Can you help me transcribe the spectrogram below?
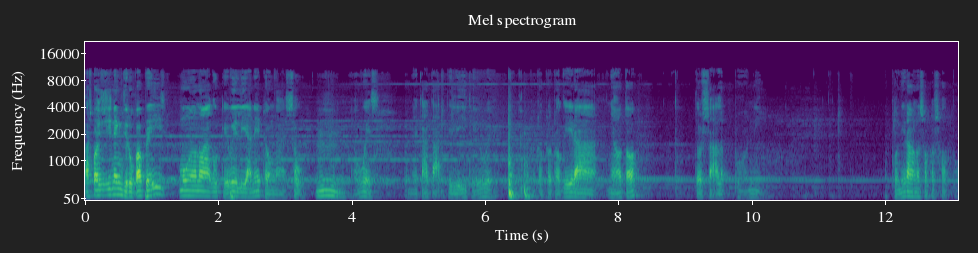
Pas posisi ning jero pabrik mung ono aku dhewe liyane do ngaso. Hmm. Ya wis, mereka tak tiliki dhewe. Dodok-dodoki ra nyaut. Terus sak leboni. Leboni ra ono sapa-sapa.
